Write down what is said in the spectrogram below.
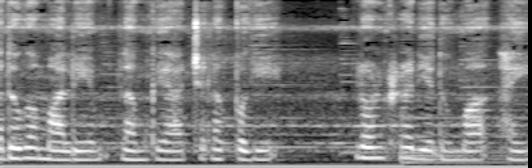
ꯑꯗꯨꯒ ꯃꯥꯂꯦꯝ ꯂꯝ ꯀꯌꯥ ꯆꯠꯂꯛꯄꯒꯤ ꯂꯣꯟ ꯈꯔꯗꯤ ꯑꯗꯨꯃꯛ ꯍꯩ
